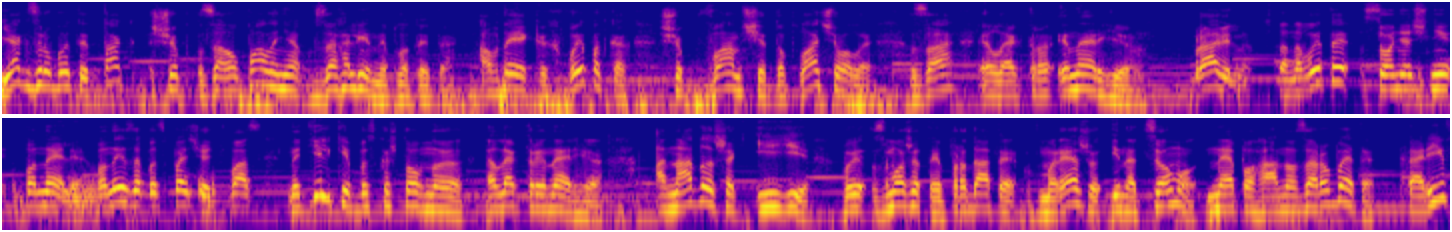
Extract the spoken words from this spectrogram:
Як зробити так, щоб за опалення взагалі не платити? А в деяких випадках, щоб вам ще доплачували за електроенергію? Правильно, встановити сонячні панелі. Вони забезпечують вас не тільки безкоштовною електроенергією, а надлишок її ви зможете продати в мережу і на цьому непогано заробити. Тариф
